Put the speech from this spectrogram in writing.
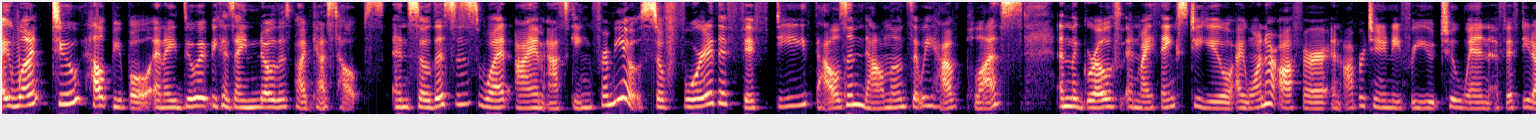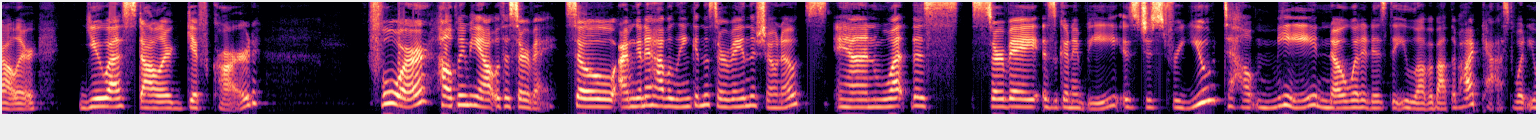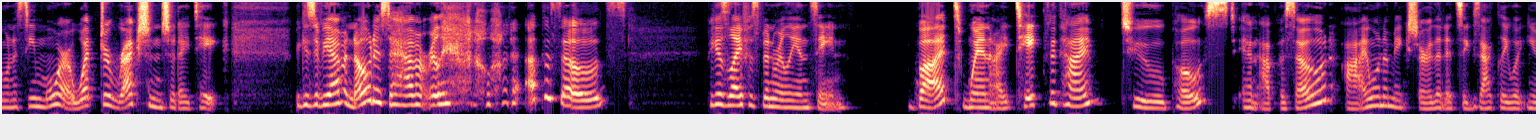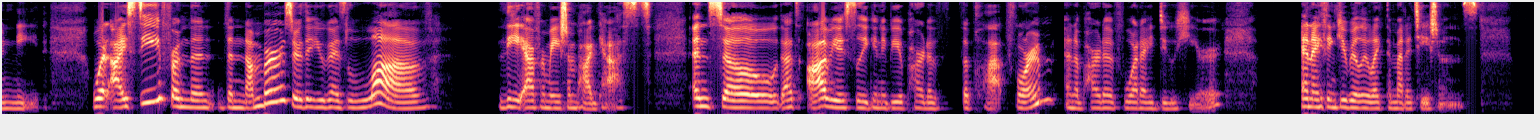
I want to help people and I do it because I know this podcast helps. And so this is what I am asking from you. So for the 50,000 downloads that we have plus and the growth and my thanks to you, I want to offer an opportunity for you to win a $50 US dollar gift card for helping me out with a survey. So I'm going to have a link in the survey in the show notes. And what this survey is going to be is just for you to help me know what it is that you love about the podcast, what you want to see more, what direction should I take? Because if you haven't noticed, I haven't really had a lot of episodes because life has been really insane. But when I take the time to post an episode, I want to make sure that it's exactly what you need. What I see from the the numbers are that you guys love the affirmation podcasts. And so that's obviously going to be a part of the platform and a part of what I do here. And I think you really like the meditations.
